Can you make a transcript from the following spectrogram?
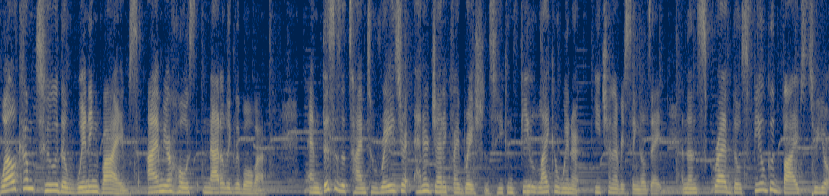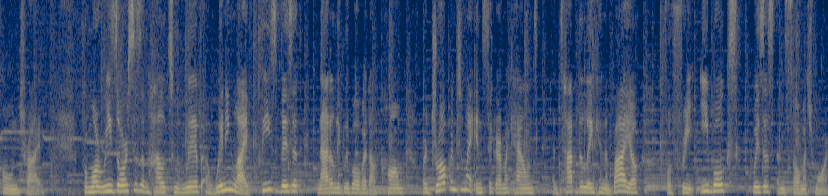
Welcome to the Winning Vibes. I'm your host, Natalie Glebova. And this is the time to raise your energetic vibration so you can feel like a winner each and every single day, and then spread those feel good vibes to your own tribe. For more resources on how to live a winning life, please visit natalieglebova.com or drop into my Instagram account and tap the link in the bio for free ebooks, quizzes, and so much more.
